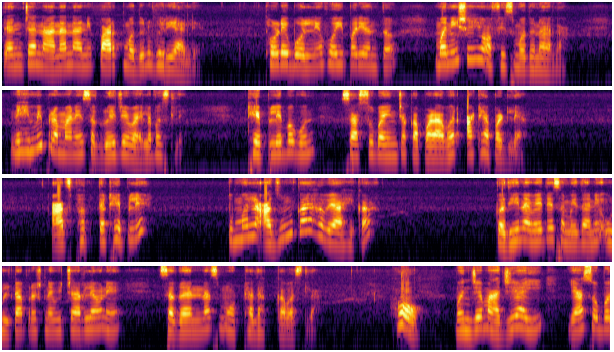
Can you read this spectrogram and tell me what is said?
त्यांच्या नाना नानी पार्कमधून घरी आले. थोडे बोलणे होईपर्यंत मनीषही ऑफिसमधून आला. नेहमीप्रमाणे सगळे जेवायला बसले. ठेपले बघून सासूबाईंच्या कपाळावर आठ्या पडल्या. आज फक्त ठेपले? तुम्हाला अजून काय हवे आहे का? कधी नव्हे ते समिधाने उलटा प्रश्न विचारल्याने सगळ्यांनाच मोठा धक्का बसला. हो. म्हणजे माझी आई यासोबत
